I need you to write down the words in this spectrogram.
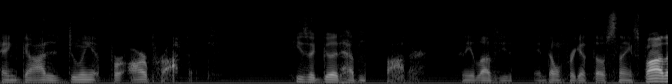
and God is doing it for our profit. He's a good Heavenly Father, and He loves you. And don't forget those things. Father,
